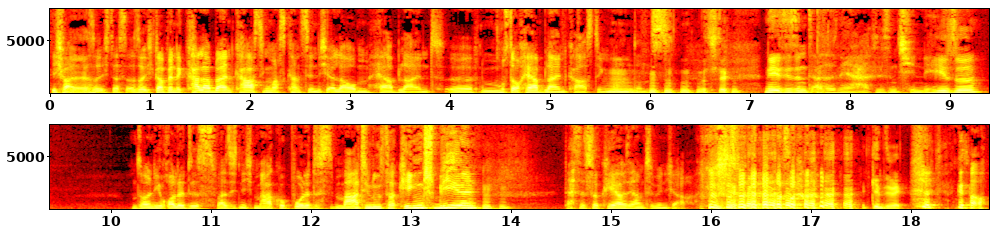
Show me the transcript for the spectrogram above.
Ich weiß, also ich das, also ich glaube, wenn du Colorblind Casting machst, kannst du dir nicht erlauben, Hairblind. Äh, du musst auch Hairblind Casting machen, sonst. Das stimmt. Nee, sie sind, also, ja, sie sind Chinese und sollen die Rolle des, weiß ich nicht, Marco Polo, des Martin Luther King spielen. Das ist okay, aber sie haben zu wenig Haare. Gehen Sie weg. genau.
